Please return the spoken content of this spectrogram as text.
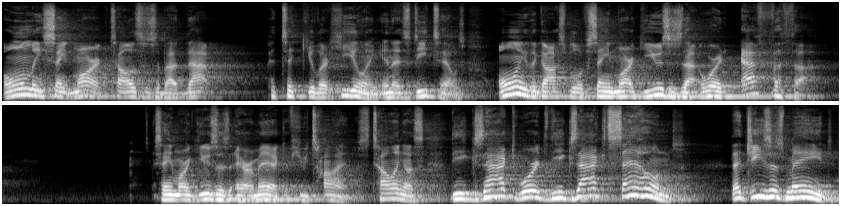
Only St. Mark tells us about that particular healing in its details. Only the Gospel of St. Mark uses that word, Ephphatha. St. Mark uses Aramaic a few times, telling us the exact words, the exact sound that Jesus made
